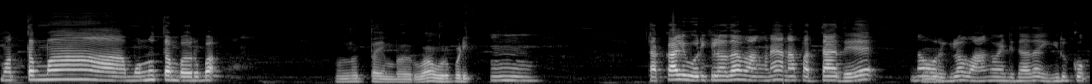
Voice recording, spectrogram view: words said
மொத்தமாக முந்நூற்றம்பது ரூபா. முந்நூற்றி ஐம்பது ரூபா உருப்படி. ம். தக்காளி ஒரு கிலோ தான் வாங்கினேன் ஆனால் பத்தாது. இன்னும் ஒரு கிலோ வாங்க வேண்டியதாக தான் இருக்கும்.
